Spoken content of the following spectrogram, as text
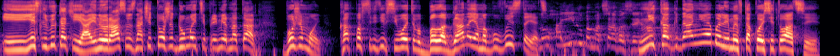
и если вы, как я, иной раз вы, значит, тоже думаете примерно так. Боже мой, как посреди всего этого балагана я могу выстоять? Никогда не были мы в такой ситуации.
